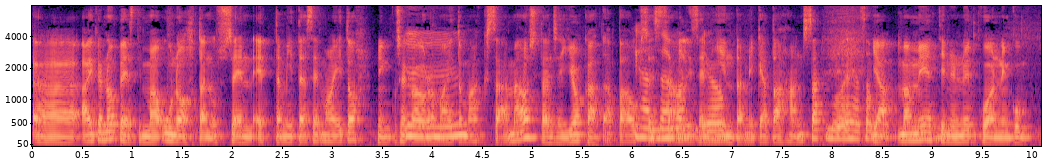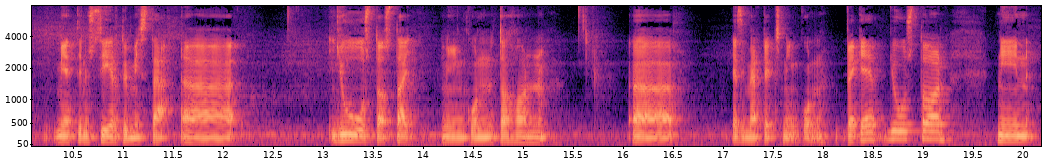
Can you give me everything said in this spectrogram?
ää, aika nopeasti mä oon unohtanut sen, että mitä se maito, niin kuin se kauramaito mm. maksaa. Mä ostan sen joka tapauksessa, sama, oli sen joo. hinta mikä tahansa. Ja mä oon miettinyt nyt, kun on niin kuin, miettinyt siirtymistä ää, juustosta niin kuin tohon, ää, esimerkiksi niin kuin vegejuustoon, niin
